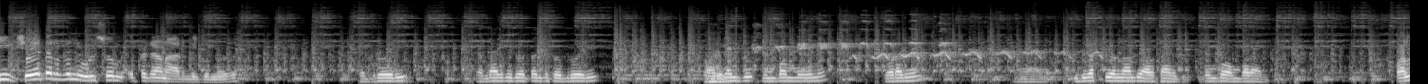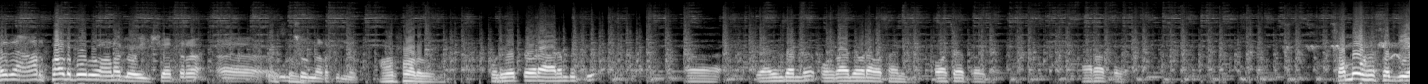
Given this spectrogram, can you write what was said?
ഈ ക്ഷേത്രത്തിന്റെ ഉത്സവം എപ്പോഴാണ് ആരംഭിക്കുന്നത്? ഫെബ്രുവരി രണ്ടായിരത്തി ഇരുപത്തഞ്ച് ഫെബ്രുവരി പതിനഞ്ച് കുംഭം മൂന്ന് തുടങ്ങി ഇരുപത്തി ഒന്നാം തീയതി അവസാനിക്കും കുംഭം ഒമ്പതാം തീയതി. വളരെ ആർഭാടപൂർവമാണല്ലോ ഈ ക്ഷേത്ര ഉത്സവം. നടക്കുന്നത്. ആർഭാടപൂർവം. കൊടിയേറ്റോടെ ആരംഭിച്ച് ഏഴിന്റെ പൊങ്കാലയോടെ അവസാനിക്കും. ഘോഷയാത്രയുടെ ആറാട്ടോടെ സമൂഹ സദ്യ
